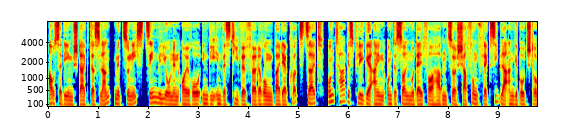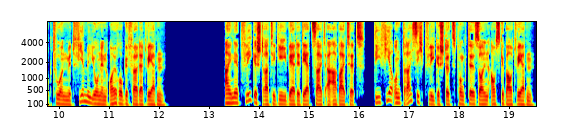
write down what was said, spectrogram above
Außerdem steigt das Land mit zunächst 10 Millionen Euro in die investive Förderung bei der Kurzzeit- und Tagespflege ein und es sollen Modellvorhaben zur Schaffung flexibler Angebotsstrukturen mit 4 Millionen Euro gefördert werden. Eine Pflegestrategie werde derzeit erarbeitet, die 34 Pflegestützpunkte sollen ausgebaut werden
